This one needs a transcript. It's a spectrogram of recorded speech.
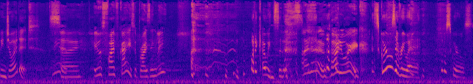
we enjoyed it. Yeah. So It was 5k, surprisingly. what a coincidence! I know, hard work. and squirrels everywhere. Little squirrels.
